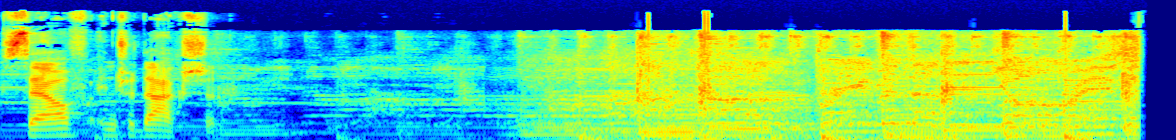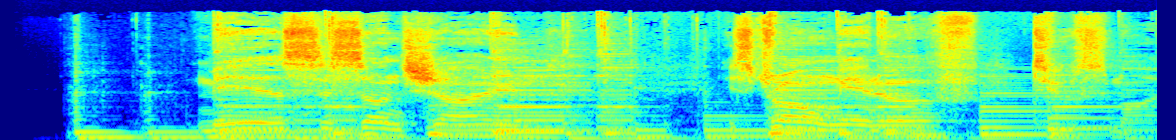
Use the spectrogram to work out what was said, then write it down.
Self introduction. Mrs. Sunshine is strong enough to smile.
